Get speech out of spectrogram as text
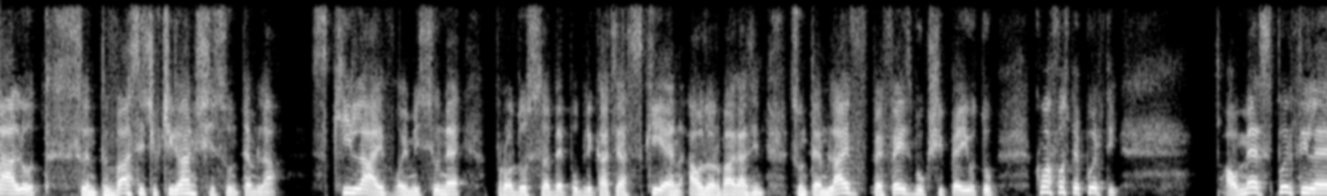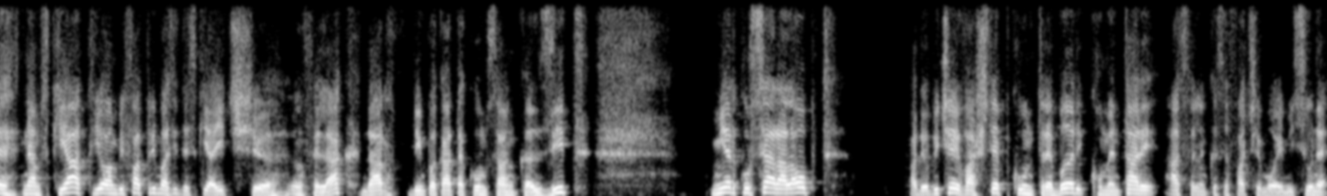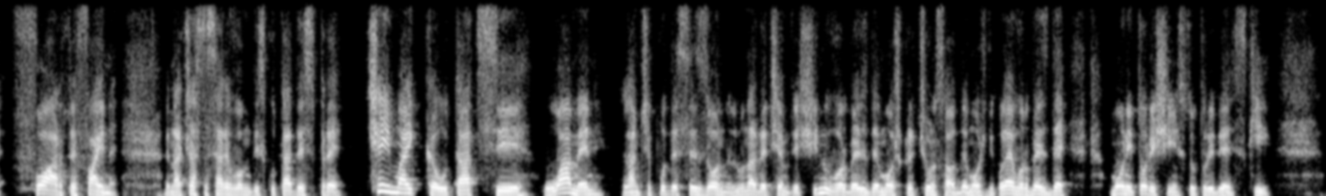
Salut! Sunt Vasi Cipcigan și suntem la Ski Live, o emisiune produsă de publicația Ski and Outdoor Magazine. Suntem live pe Facebook și pe YouTube. Cum a fost pe pârtii? Au mers pârtile, ne-am schiat, eu am bifat prima zi de schi aici în Feleac, dar din păcate acum s-a încălzit. Miercuri seara la 8, ca de obicei vă aștept cu întrebări, comentarii, astfel încât să facem o emisiune foarte faină. În această seară vom discuta despre cei mai căutați oameni la început de sezon, în luna decembrie, și nu vorbesc de Moș Crăciun sau de Moș Nicolae, vorbesc de monitorii și instructorii de schi.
